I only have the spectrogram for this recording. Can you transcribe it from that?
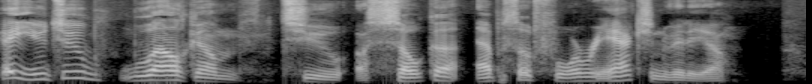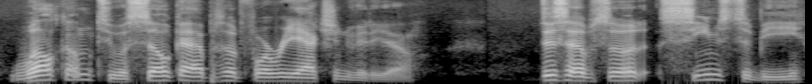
Hey YouTube, welcome to Ahsoka Episode 4 reaction video. Welcome to Ahsoka Episode 4 reaction video. This episode seems to be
